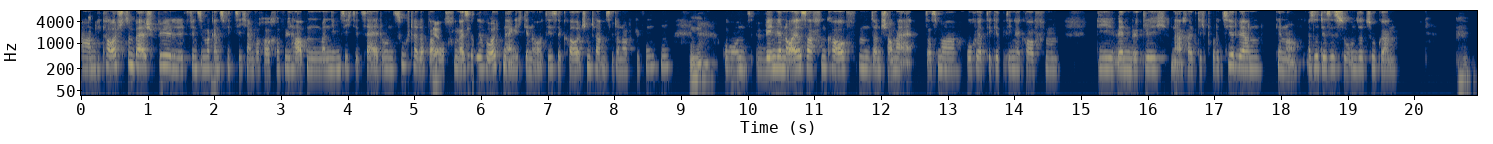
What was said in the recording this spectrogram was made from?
Ähm, die Couch zum Beispiel, ich finde es immer ganz witzig, einfach auch viel haben. Man nimmt sich die Zeit und sucht halt ein paar ja. Wochen. Also wir wollten eigentlich genau diese Couch und haben sie dann auch gefunden. Mhm. Und wenn wir neue Sachen kaufen, dann schauen wir, dass wir hochwertige Dinge kaufen, die, wenn möglich, nachhaltig produziert werden. Genau, also das ist so unser Zugang. Mhm.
